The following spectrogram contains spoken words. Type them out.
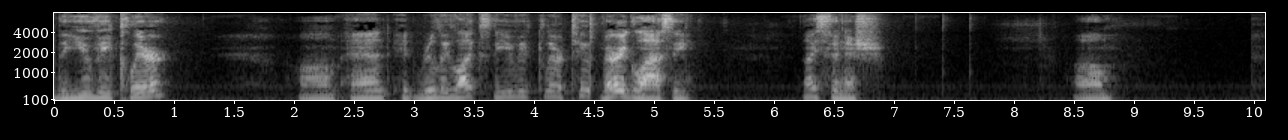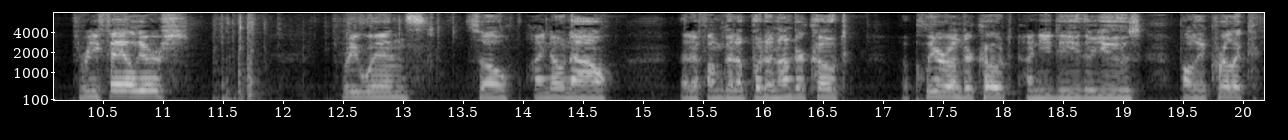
the UV clear, um, and it really likes the UV clear too. Very glassy, nice finish. Um, three failures, three wins. So I know now that if I'm going to put an undercoat, a clear undercoat, I need to either use polyacrylic,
